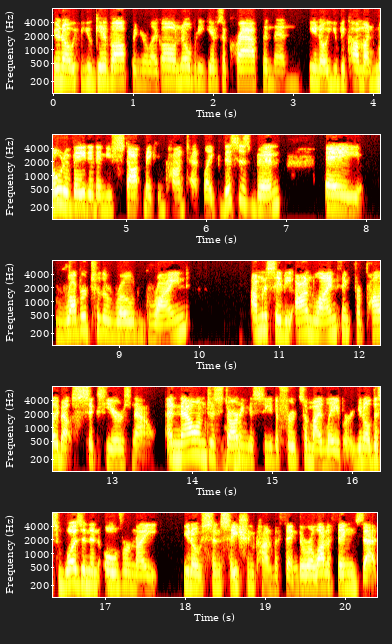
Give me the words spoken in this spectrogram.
you know you give up and you're like oh nobody gives a crap and then you know you become unmotivated and you stop making content. Like this has been a rubber to the road grind i'm going to say the online thing for probably about 6 years now. And now i'm just starting to see the fruits of my labor. You know this wasn't an overnight you know sensation kind of a thing. There were a lot of things that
